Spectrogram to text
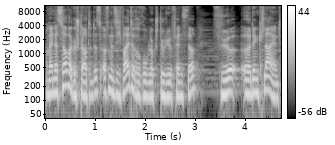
Und wenn der Server gestartet ist, öffnen sich weitere Roblox Studio Fenster für äh, den Client.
